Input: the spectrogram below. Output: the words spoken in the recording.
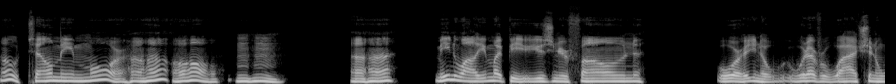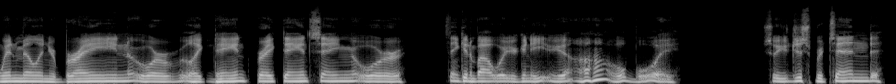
Oh, tell me more. Uh huh. Oh, mm hmm. Uh huh. Meanwhile, you might be using your phone or, you know, whatever, watching a windmill in your brain or like dan- break dancing or thinking about what you're going to eat. Uh huh. Oh boy. So you just pretend.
